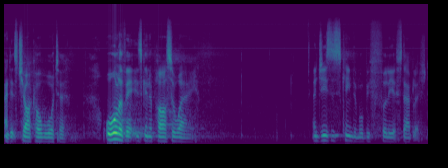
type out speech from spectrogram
and its charcoal water. All of it is going to pass away. And Jesus' kingdom will be fully established.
